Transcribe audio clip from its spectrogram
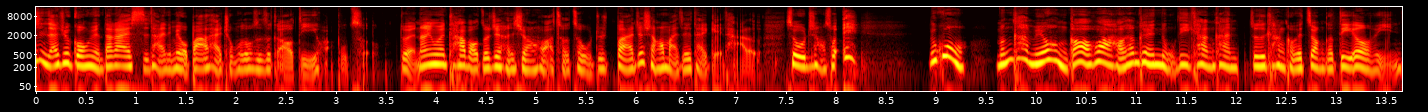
是你再去公园，大概十台里面有八台全部都是这个奥迪滑步车。对，那因为卡宝最近很喜欢滑车车，我就本来就想要买这台给他了，所以我就想说，哎、如果门槛没有很高的话，好像可以努力看看，就是看可不可以撞个第二名，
